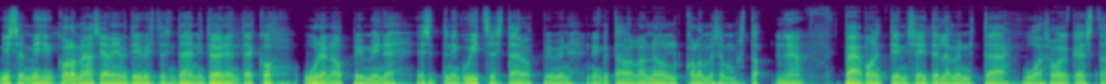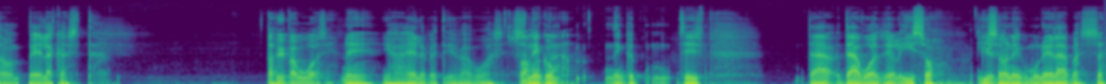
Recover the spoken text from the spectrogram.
missä, mihin, kolme asiaa, mihin mä tiivistäisin tähän, niin töiden teko, uuden oppiminen ja sitten niin kuin itsestään oppiminen. Niin kuin tavallaan ne on ollut kolme semmoista Joo. Pääpointtia, missä itsellä mennyt tämä vuosi oikeastaan on pelkästään. Tämä on hyvä vuosi. Niin, ihan helvetin hyvä vuosi. Siis, niin kuin, niin kuin, siis tämä, tämä vuosi oli iso, iso niin kuin mun elämässä.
